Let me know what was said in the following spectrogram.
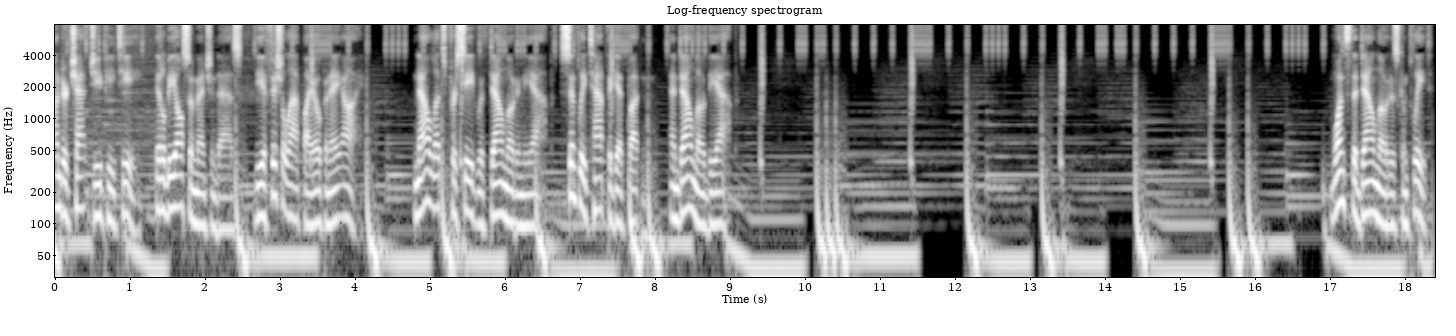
Under ChatGPT, it'll be also mentioned as the official app by OpenAI. Now let's proceed with downloading the app. Simply tap the Get button and download the app. Once the download is complete,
